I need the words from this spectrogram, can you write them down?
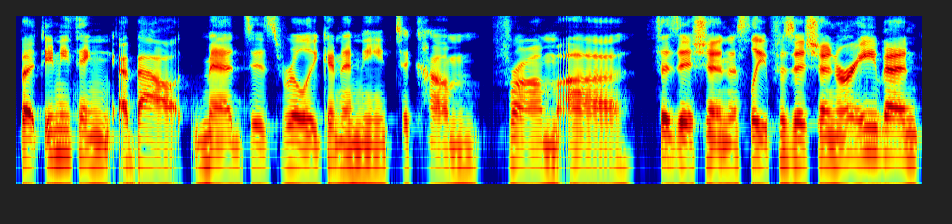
but anything about meds is really going to need to come from a physician, a sleep physician, or even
